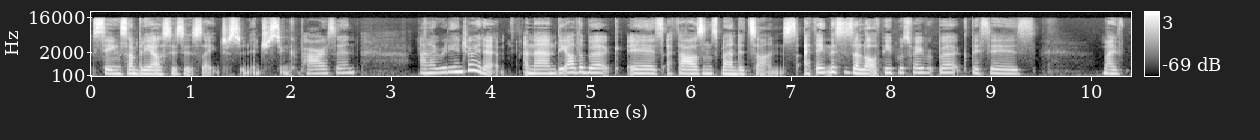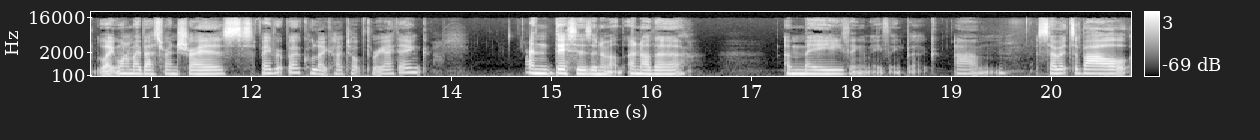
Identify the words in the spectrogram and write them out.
seeing somebody else's is like just an interesting comparison. and I really enjoyed it. And then the other book is A Thousand Splendid Suns. I think this is a lot of people's favorite book. This is my like one of my best friend Shreya's favorite book, or like her top three, I think. And this is an, another amazing, amazing book. Um, so it's about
